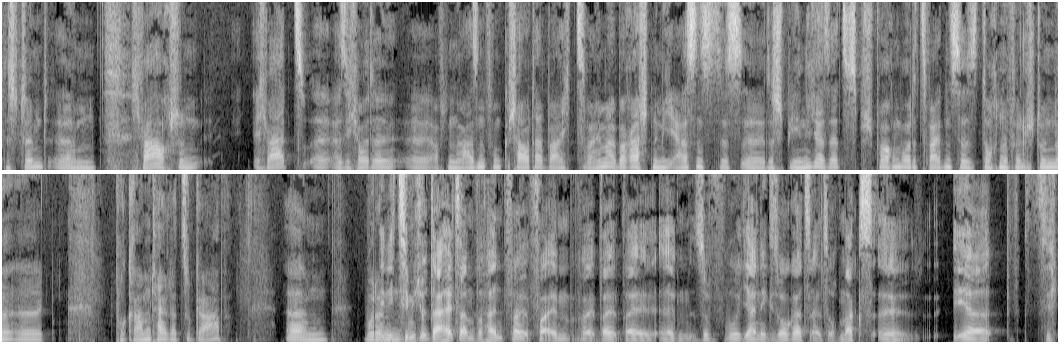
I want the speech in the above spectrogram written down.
Das stimmt. Ähm, ich war auch schon, ich war, äh, als ich heute äh, auf den Rasenfunk geschaut habe, war ich zweimal überrascht. Nämlich erstens, dass äh, das Spiel nicht ersetzt besprochen wurde. Zweitens, dass es doch eine Viertelstunde äh, Programmteil dazu gab. Ähm, wo Den ich ziemlich unterhaltsam fand, weil, vor allem, weil, weil, weil ähm, sowohl Yannick Sorgatz als auch Max äh, eher sich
